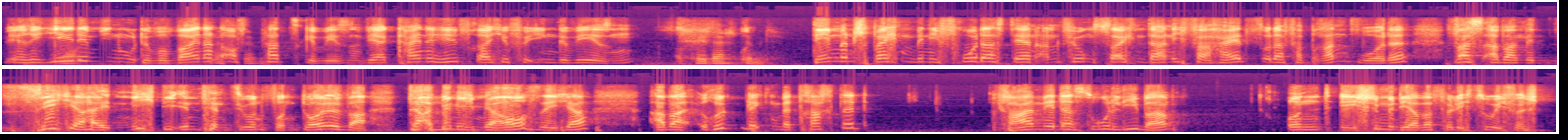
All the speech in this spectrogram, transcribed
wäre jede Minute, wo das auf. Platz gewesen wäre, keine hilfreiche für ihn gewesen. Okay, das stimmt. Dementsprechend bin ich froh, dass der in Anführungszeichen da nicht verheizt oder verbrannt wurde, was aber mit Sicherheit nicht die Intention von Doll war. Da bin ich mir auch sicher. Aber rückblickend betrachtet war mir das so lieber. Und ich stimme dir aber völlig zu, ich verstehe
